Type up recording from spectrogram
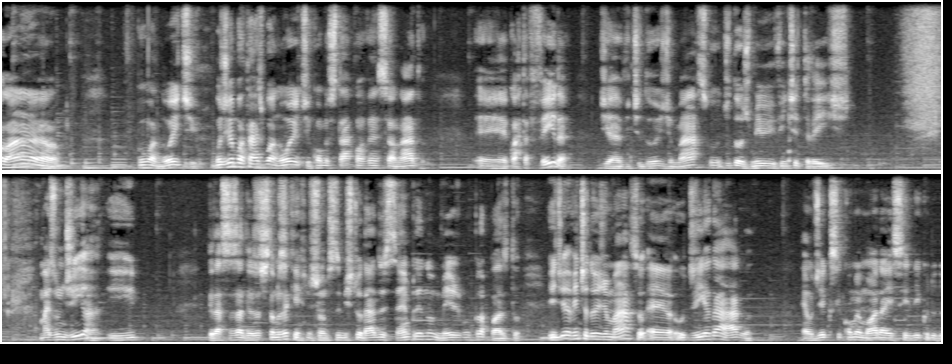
Olá, boa noite, bom dia, boa tarde, boa noite, como está convencionado, é quarta-feira, dia 22 de março de 2023. Mais um dia e graças a Deus estamos aqui, juntos e misturados sempre no mesmo propósito. E dia 22 de março é o dia da água. É o dia que se comemora esse líquido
